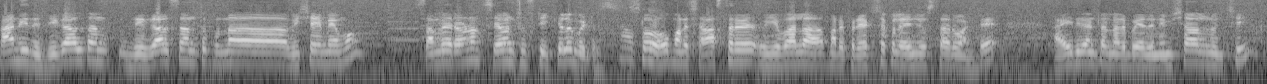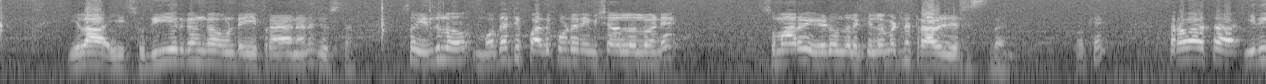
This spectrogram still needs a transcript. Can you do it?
కానీ ఇది దిగాల్త అనుకున్న విషయమేమో somewhere around seven fifty kilometres so మన శాస్త్ర ఇవాళ మన ప్రేక్షకులు ఏం చూస్తారు అంటే ఐదు గంటల నలభై ఐదు నిమిషాల నుంచి ఇలా ఈ సుదీర్ఘంగా ఉండే ఈ ప్రయాణాన్ని చూస్తారు. సో ఇందులో మొదటి పదకొండు నిమిషాలలోనే సుమారు ఏడు వందల కిలోమీటర్లు ట్రావెల్ చేసేస్తుందండి. ఓకే తర్వాత ఇది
